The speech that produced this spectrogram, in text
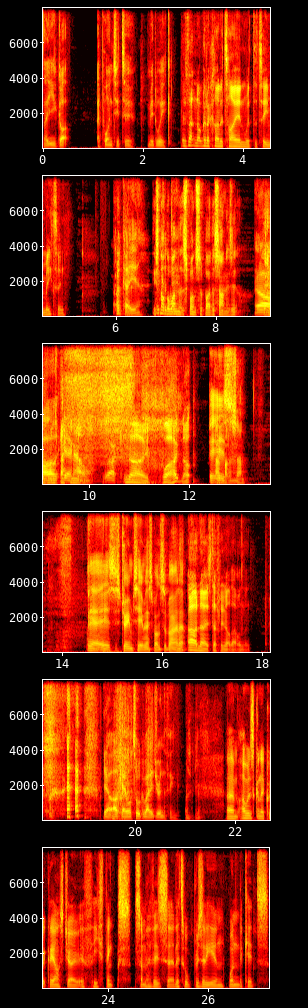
that you got appointed to midweek? Is that not going to kind of tie in with the team meeting? Okay, yeah. it's we not the one do. that's sponsored by the Sun, is it? Oh, everyone's okay, backing out. Fucking No. Well, I hope not. it Banned by the. Sun. Yeah, it is. It's Dream Team. They're sponsored by it. Oh no, it's definitely not that one then. Yeah, okay, we'll talk about it during the thing. um, I was going to quickly ask Joe if he thinks some of his uh, little Brazilian wonder kids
